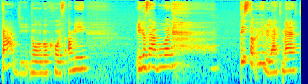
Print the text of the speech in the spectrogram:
tárgyi dolgokhoz, ami igazából tiszta őrület, mert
